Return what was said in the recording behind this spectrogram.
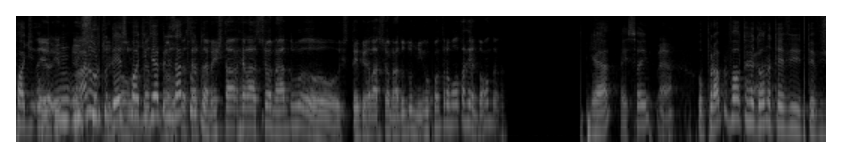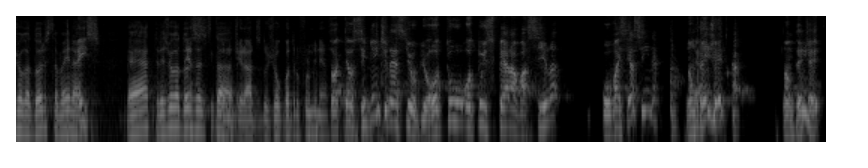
Pode, um, Eu- eu- um surto desse pode Lucas- inviabilizar João Lucas tudo. Certamente está relacionado, esteve relacionado domingo contra a Volta Redonda. né? É, é isso aí. É. O próprio Volta Redonda teve, teve jogadores também, né? Três. É, três jogadores Três antes que da. foram tirados do jogo contra o Fluminense. Só que é o seguinte, né, Silvio? Ou tu, ou tu espera a vacina, ou vai ser assim, né? Não É. tem jeito, cara. Não tem jeito.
